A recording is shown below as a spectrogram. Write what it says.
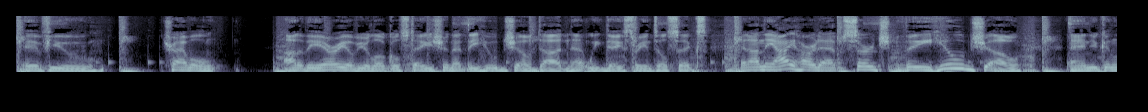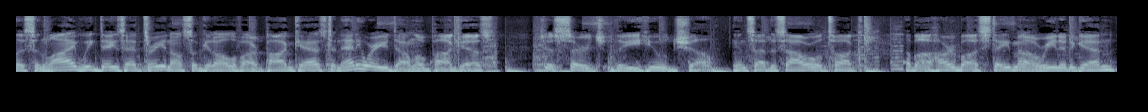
if you travel out of the area of your local station at thehugeshow.net, weekdays 3 until 6. And on the iHeart app, search The Huge Show, and you can listen live weekdays at 3 and also get all of our podcasts. And anywhere you download podcasts, just search The Huge Show. Inside this hour, we'll talk about Harbaugh's statement. I'll read it again.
